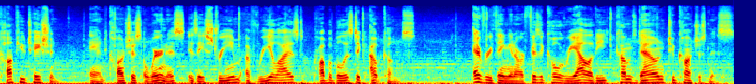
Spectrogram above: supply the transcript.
computation, and conscious awareness is a stream of realized probabilistic outcomes. Everything in our physical reality comes down to consciousness.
